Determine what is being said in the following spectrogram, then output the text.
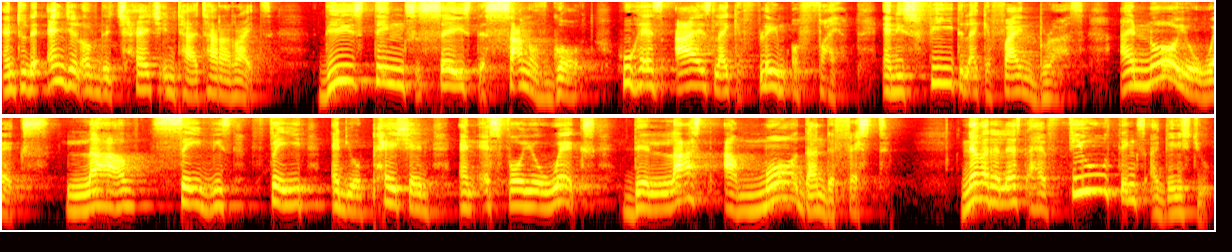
And to the angel of the church in Thyatira write, these things says the Son of God, who has eyes like a flame of fire and his feet like a fine brass. I know your works, love, service, faith, and your patience. And as for your works, the last are more than the first. Nevertheless, I have few things against you,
